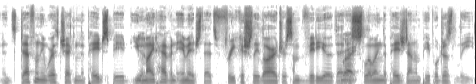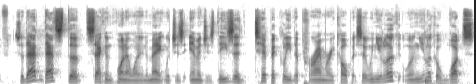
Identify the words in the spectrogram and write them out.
it's definitely worth checking the page speed. You Yeah. might have an image that's freakishly large or some video that is Right. slowing the page down and people just leave. So that that's the second point I wanted to make, which is images. These are typically the primary culprit. So when you look when you look at what's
